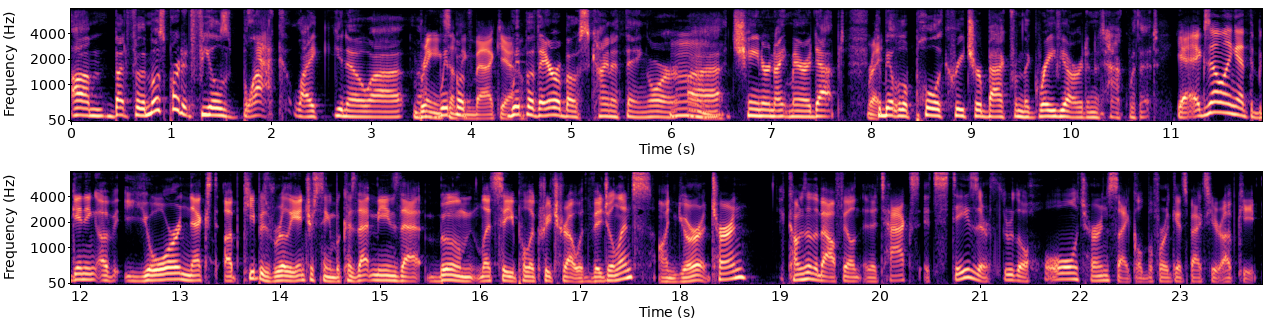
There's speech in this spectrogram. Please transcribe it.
Um, but for the most part, it feels black, like you know, uh, Bringing Whip something of- back, yeah. Whip of Erebos kind of thing, or uh, Chainer Nightmare Adept Right. to be able to pull a creature back from the graveyard and attack with it. Yeah, exiling at the beginning of your next upkeep is really interesting because that means that, boom, let's say you pull a creature out with vigilance on your turn. It comes in the battlefield, it attacks, it stays there through the whole turn cycle before it gets back to your upkeep.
